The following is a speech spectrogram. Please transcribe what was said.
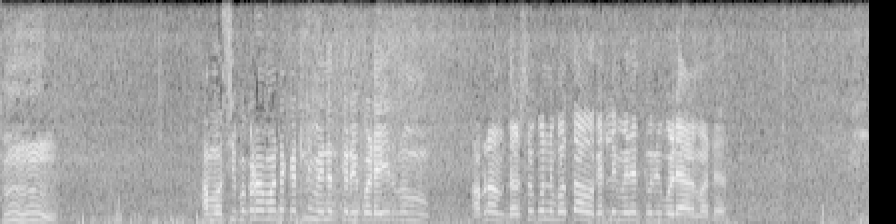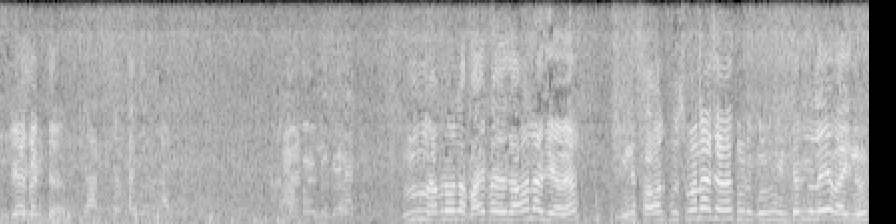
હમ હમ. આ મચ્છી પકડવા માટે કેટલી મહેનત કરવી પડે? એ તમે આપણા દર્શકોને બતાવો કેટલી મહેનત કરવી પડે આ માટે. જય શક્ત. હમ, આપણે ઓલા ભાઈ પાસે જવાના છે હવે. એને સવાલ પૂછવાના છે હવે થોડું ઘણું. ઇન્ટરવ્યુ લઈએ ભાઈનું.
